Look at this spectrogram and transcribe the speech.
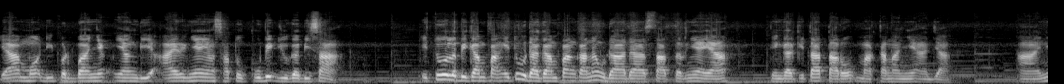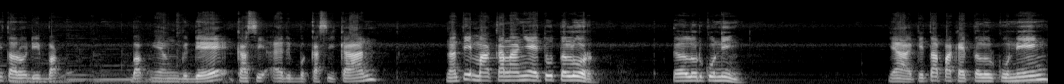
Ya mau diperbanyak yang di airnya yang satu kubik juga bisa. Itu lebih gampang. Itu udah gampang karena udah ada starternya ya. Tinggal kita taruh makanannya aja. Nah ini taruh di bak bak yang gede. Kasih air bekas ikan. Nanti makanannya itu telur. Telur kuning. Ya kita pakai telur kuning.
